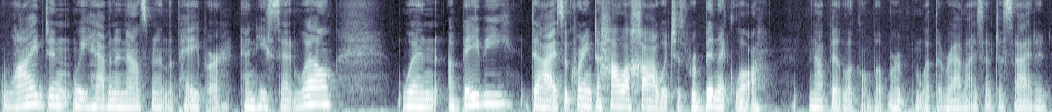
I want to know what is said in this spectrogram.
Why didn't we have an announcement in the paper? And he said, Well, when a baby dies, according to halacha, which is rabbinic law, not biblical, but what the rabbis have decided.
